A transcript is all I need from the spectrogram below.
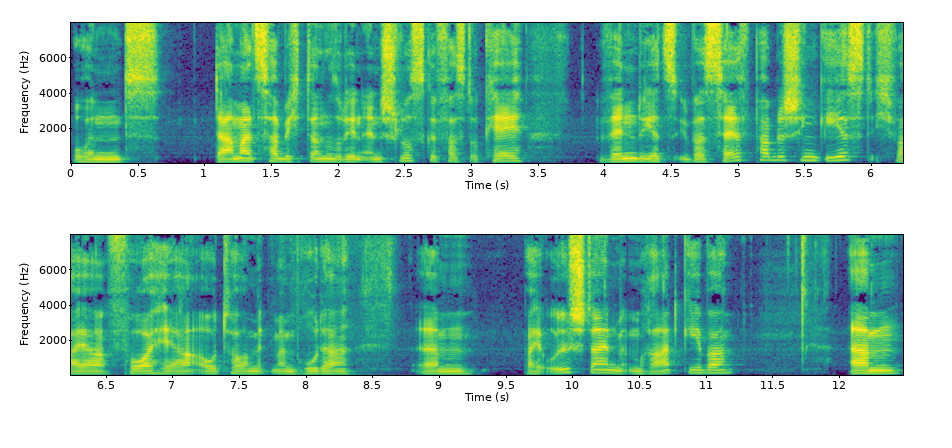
Und damals habe ich dann so den Entschluss gefasst, okay, wenn du jetzt über Self-Publishing gehst, ich war ja vorher Autor mit meinem Bruder ähm, bei Ullstein mit dem Ratgeber, ähm,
